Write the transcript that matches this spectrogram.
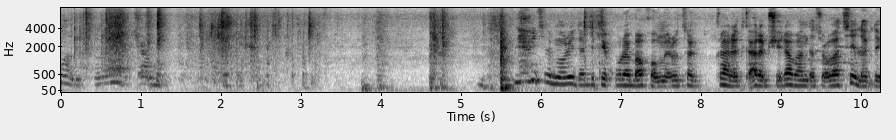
მოვიწყდა, ვაჭამე. მე მორიდებით იყურება ხოლმე როცა გარეთ კარებში რა ვანდას რო ვაცილებდი.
